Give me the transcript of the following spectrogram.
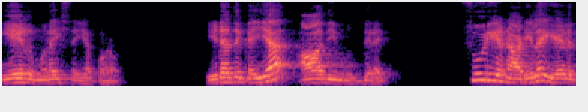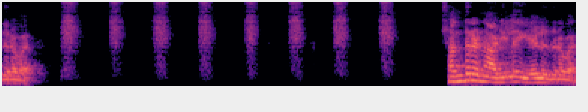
ஏழு முறை செய்ய போறோம். இடது கைய ஆதி முத்திரை. சூரிய நாடியில ஏழு தடவை. சந்திர நாடியில ஏழு தடவை.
